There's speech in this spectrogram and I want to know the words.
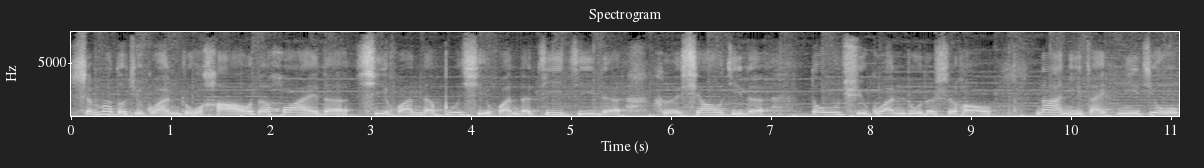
什么都去关注，好的、坏的、喜欢的、不喜欢的、积极的和消极的，都去关注的时候，那你在你就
